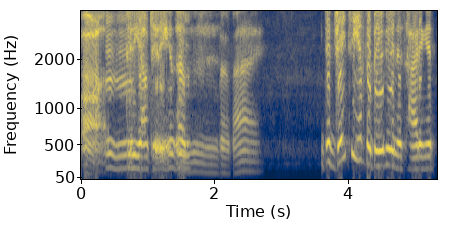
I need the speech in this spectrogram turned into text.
Oh, mm-hmm. Out diddying them. Mm-hmm. Bye bye. Did JT have the baby and is hiding it?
